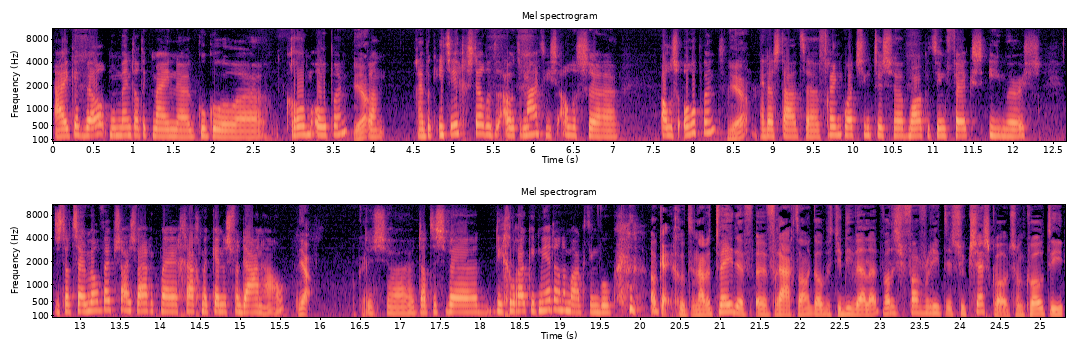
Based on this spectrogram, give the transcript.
Ja, ik heb wel, op het moment dat ik mijn Google Chrome open, Ja. dan heb ik iets ingesteld dat het automatisch alles, alles opent. Ja? En daar staat eh Frankwatching tussen, marketing facts, e-mails. Dus dat zijn wel websites waar ik mij graag mijn kennis vandaan haal. Ja. Dus eh, dat is, we, die gebruik ik meer dan een marketingboek. Oké, goed. Nou, de tweede eh, vraag dan. Ik hoop dat je die wel hebt. Wat is je favoriete succesquote? Zo'n quote die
